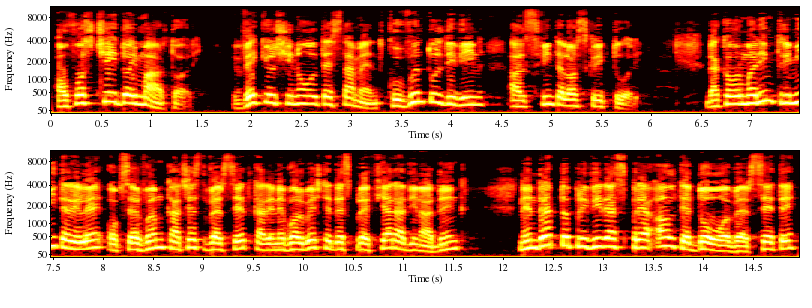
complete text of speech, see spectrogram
au fost cei doi martori, Vechiul și Noul Testament, cuvântul divin al Sfintelor Scripturi. Dacă urmărim trimiterile, observăm că acest verset care ne vorbește despre fiara din adânc ne îndreaptă privirea spre alte două versete,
